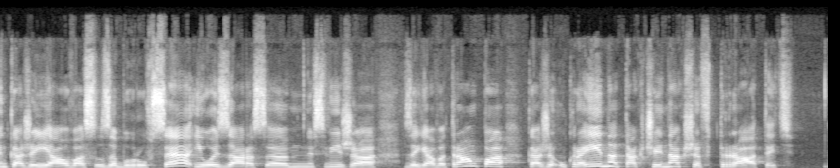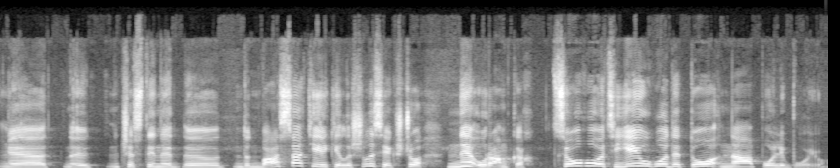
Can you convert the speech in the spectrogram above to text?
Він каже: Я у вас заберу все. І ось зараз е, свіжа заява Трампа каже: Україна так чи інакше втратить частини е, Донбаса, ті, які лишилися, якщо не у рамках цього цієї угоди, то на полі бою.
